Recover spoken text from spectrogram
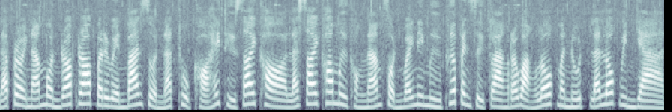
และโปรยน้ำมนต์รอบๆบริเวณบ้านส่วนนัดถูกขอให้ถือสร้อยคอ และสร้อยข้อมือของน้ำฝนไว้ในมือเพื่อเป็นสื่อกลางระหว่างโลกมนุษย์และโลกวิญญาณ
